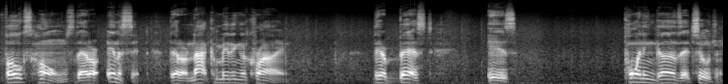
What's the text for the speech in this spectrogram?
folks' homes that are innocent, that are not committing a crime. Their best is pointing guns at children.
